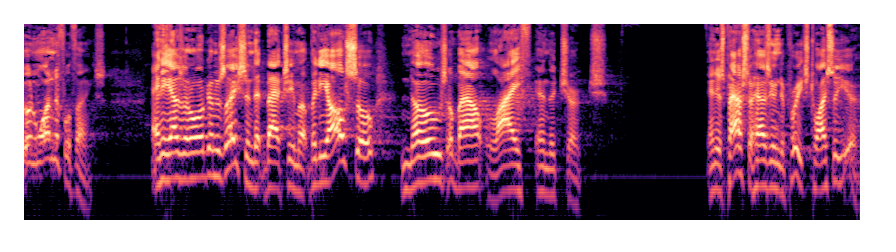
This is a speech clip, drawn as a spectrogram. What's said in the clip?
doing wonderful things. And he has an organization that backs him up. But he also knows about life in the church. And his pastor has him to preach twice a year,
